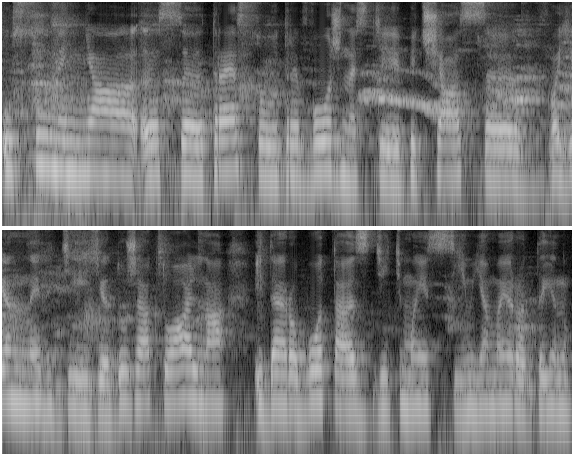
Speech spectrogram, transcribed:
Усунення е, стресу, тривожності під час е, воєнних дій. Дуже актуальна іде робота з дітьми, з сім'ями, родин.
